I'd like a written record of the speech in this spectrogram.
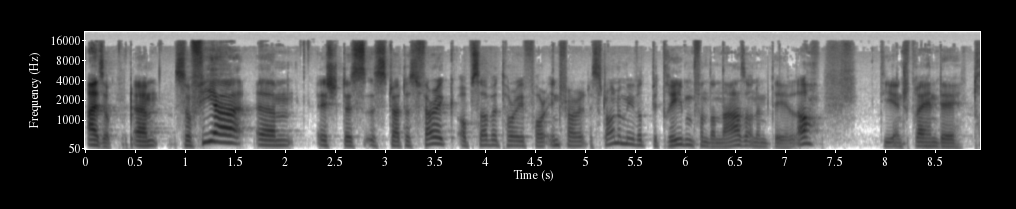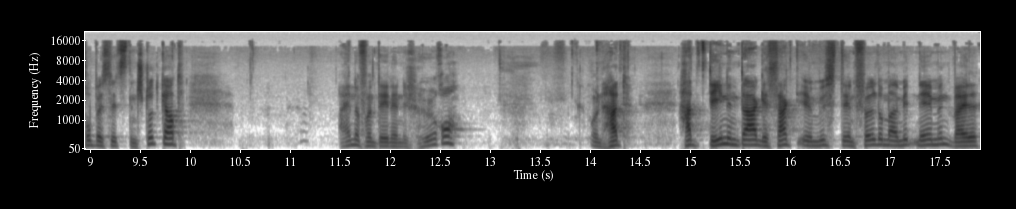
also ähm, Sophia ähm, ist das Stratospheric Observatory for Infrared Astronomy, wird betrieben von der NASA und dem DLR. Die entsprechende Truppe sitzt in Stuttgart. Einer von denen ist Hörer und hat hat denen da gesagt, ihr müsst den Völder mal mitnehmen, weil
